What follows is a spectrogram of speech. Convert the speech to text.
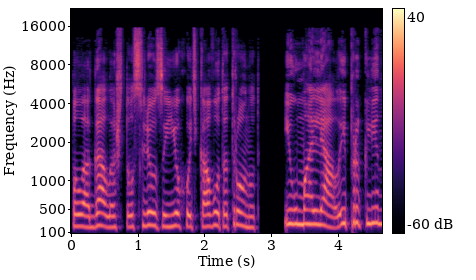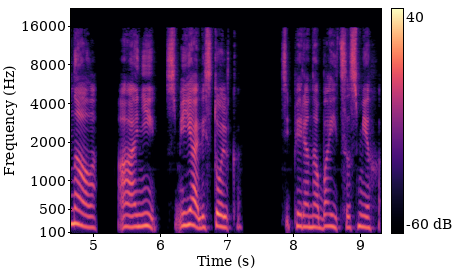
полагала, что слезы ее хоть кого-то тронут, и умоляла, и проклинала, а они смеялись только. Теперь она боится смеха.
